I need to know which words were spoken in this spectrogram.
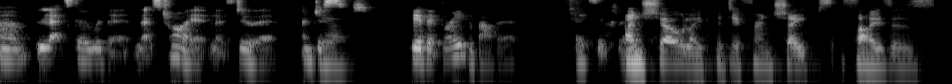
Um, let's go with it. Let's try it. Let's do it, and just be a bit brave about it, basically. and show like the different shapes, sizes,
